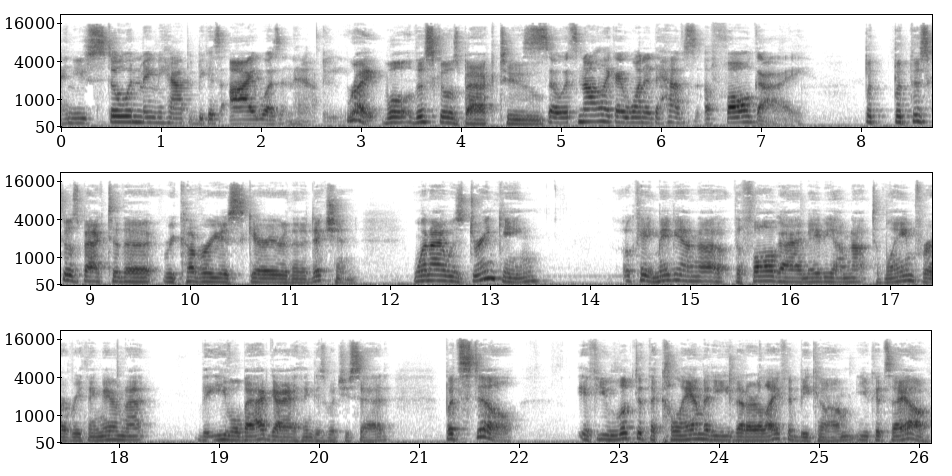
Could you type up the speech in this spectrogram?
and you still wouldn't make me happy because I wasn't happy. Right. Well, this goes back to So it's not like I wanted to have a fall guy. But but this goes back to the recovery is scarier than addiction. When I was drinking, okay, maybe I'm not the fall guy, maybe I'm not to blame for everything. Maybe I'm not the evil bad guy, I think is what you said. But still, if you looked at the calamity that our life had become, you could say, "Oh,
